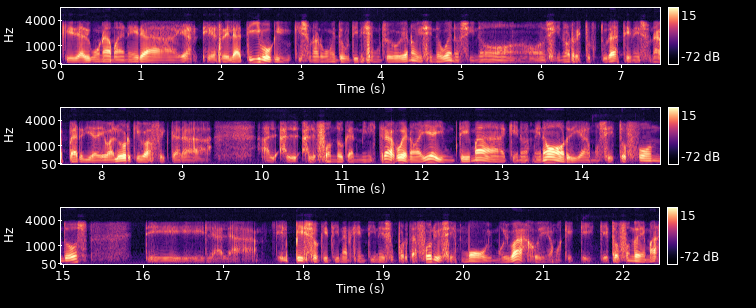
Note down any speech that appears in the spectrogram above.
que de alguna manera es, relativo, que, que, es un argumento que utiliza mucho el gobierno, diciendo, bueno, si no, si no reestructurás tenés una pérdida de valor que va a afectar a, al, al, al fondo que administrás. Bueno, ahí hay un tema que no es menor, digamos, estos fondos, de la, la, el peso que tiene Argentina en sus portafolios es muy, muy bajo, digamos, que, que, que estos fondos además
